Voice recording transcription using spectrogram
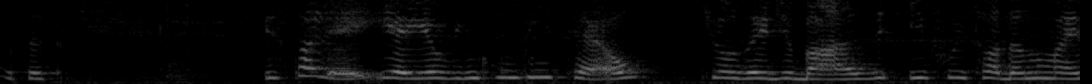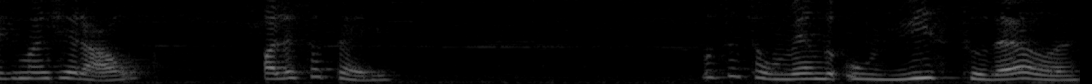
Vocês... Espalhei, e aí eu vim com o pincel que usei de base e fui só dando mais uma geral. Olha essa pele. Vocês estão vendo o viço dela?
